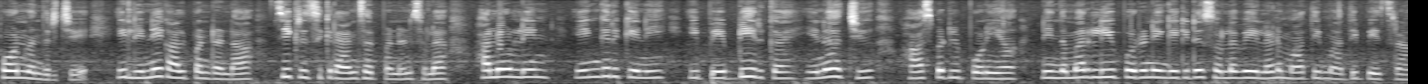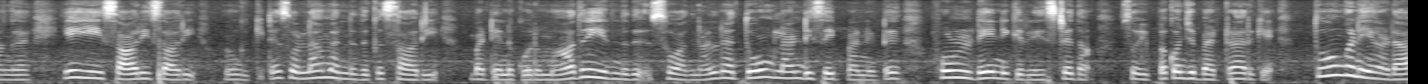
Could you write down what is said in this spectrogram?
ஃபோன் வந்துருச்சு. ஏ லின்னே கால் பண்ணுறேன்டா சீக்கிரம் சீக்கிரம் ஆன்சர் பண்ணுன்னு சொல்ல ஹலோ லின் எங்கே இருக்கே நீ? இப்போ எப்படி இருக்க? என்னாச்சு? ஹாஸ்பிட்டல் போனியா? நீ இந்த மாதிரி லீவ் போடுன்னு எங்ககிட்ட சொல்லவே இல்லைன்னு மாற்றி மாற்றி பேசுகிறாங்க ஏ ஏய் சாரி சாரி உங்ககிட்ட சொல்லாமல் இருந்ததுக்கு சாரி பட் எனக்கு ஒரு மாதிரி இருந்தது. ஸோ அதனால் நான் தூங்கலான்னு டிசைட் பண்ணிவிட்டு ஃபுல் டே இன்றைக்கி ரெஸ்ட்டு தான். ஸோ இப்போ கொஞ்சம் பெட்டராக இருக்கேன். தூங்கினியாடா?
